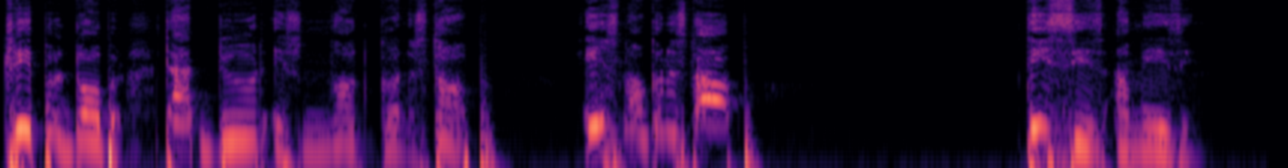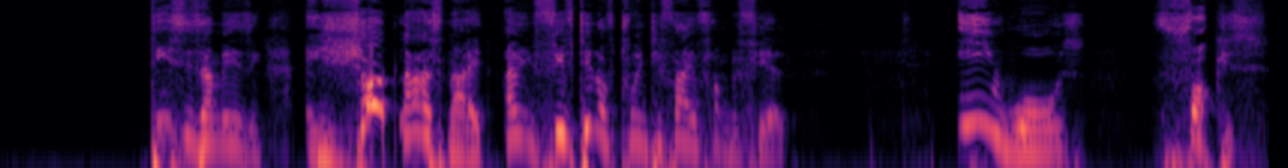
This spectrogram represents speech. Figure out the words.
triple double. That dude is not gonna stop. He's not gonna stop. This is amazing. This is amazing. A shot last night, I mean, 15 of 25 from the field. He was focused.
